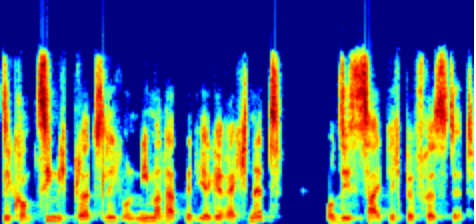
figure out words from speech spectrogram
Sie kommt ziemlich plötzlich und niemand hat mit ihr gerechnet und sie ist zeitlich befristet.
